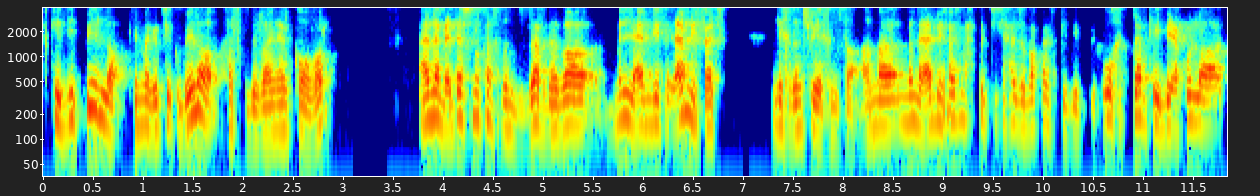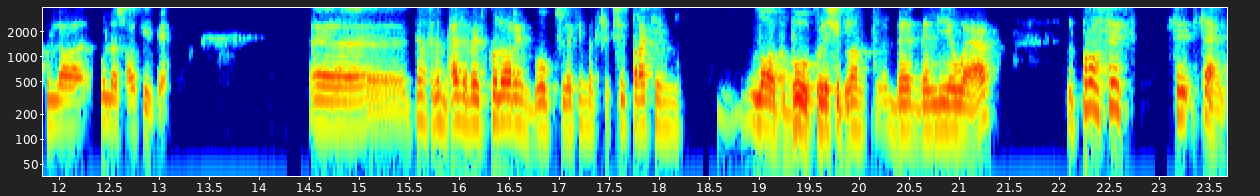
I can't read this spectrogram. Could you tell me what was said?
في KDP لا كما قلتي قبيلة خاصك ديزايني ال cover أنا بعدا شنو كنخدم بزاف دابا من العام اللي العام اللي فات اللي خدمت فيه خمسة. أما من العام اللي فات ما حطيت شي حاجة باقي في KDP وخدام كيبيع كل كل كل شهر كيبيع. آه، كنخدم بحال دابا coloring books ولا كما قلت لك شي tracking log book ولا شي plan بان ليا واعر ال process سهل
